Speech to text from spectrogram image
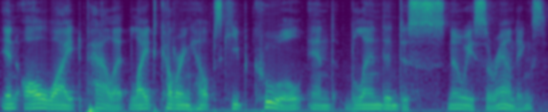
in all white palette. Light coloring helps keep cool and blend into snowy surroundings.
